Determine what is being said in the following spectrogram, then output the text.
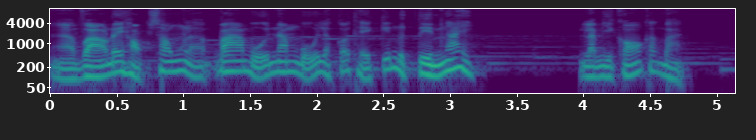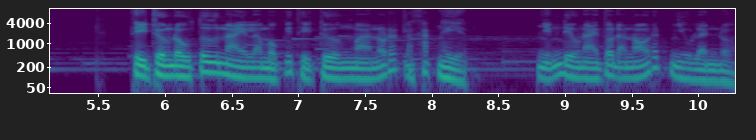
à, vào đây học xong là 3 buổi 5 buổi là có thể kiếm được tiền ngay làm gì có các bạn. Thị trường đầu tư này là một cái thị trường mà nó rất là khắc nghiệt. Những điều này tôi đã nói rất nhiều lần rồi.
